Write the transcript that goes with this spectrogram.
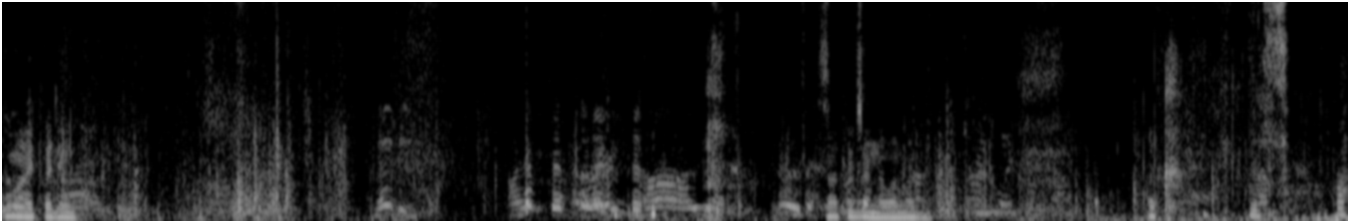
Buna ait vagyunk. Zapiek będą ładne. Tak. Jest. Tak.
